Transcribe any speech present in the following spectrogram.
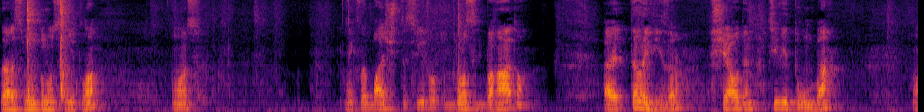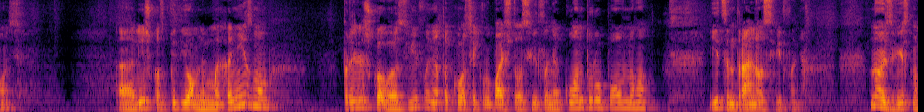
Зараз вімкну світло. Ось. Як ви бачите, світла тут досить багато. Е, Телевізор ще один, TV-тумба. Ось. Е, Ліжко з підйомним механізмом. Приліжкове освітлення, також, як ви бачите, освітлення контуру повного і центральне освітлення. Ну і, звісно,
